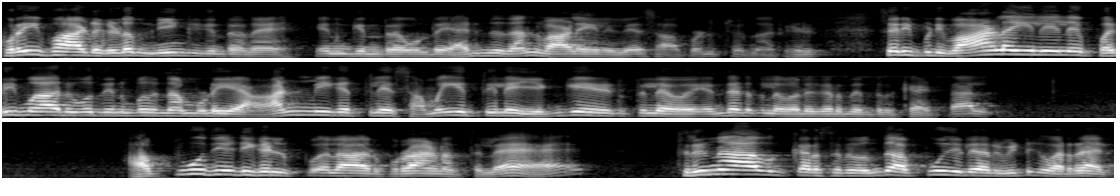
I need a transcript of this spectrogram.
குறைபாடுகளும் நீங்குகின்றன என்கின்ற ஒன்றை அறிந்துதான் வாழை இலையிலே சாப்பிட சொன்னார்கள். சரி இப்படி வாழை இலையிலே பரிமாறுவது என்பது நம்முடைய ஆன்மீகத்திலே சமயத்திலே எங்கே இடத்துல எந்த இடத்துல வருகிறது என்று கேட்டால் அப்பூதியடிகள் புலார் புராணத்தில் திருநாவுக்கரசர் வந்து அப்பூதியடியார் வீட்டுக்கு வர்றார்.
